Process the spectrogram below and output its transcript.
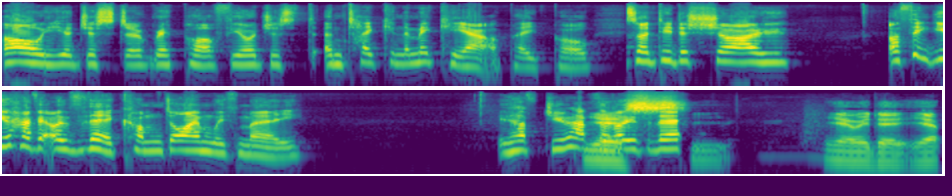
oh you're just a rip off you're just and taking the mickey out of people. So i did a show. I think you have it over there come dine with me. You have do you have yes. that over there? Yeah we do. Yep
